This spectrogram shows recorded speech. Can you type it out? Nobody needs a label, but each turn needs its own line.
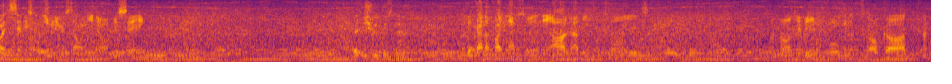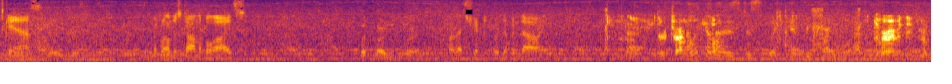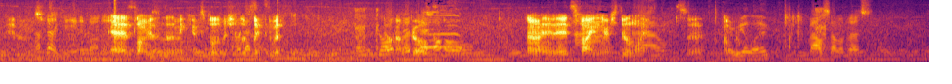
course the city's not shooting us down, you know, I'm just saying.
Let's shoot us down.
But they're kind of right next to it and they are having controls. Oh god, you're being moving. Oh god, I'm scared. Like one of those carnival rides.
What carnival rides?
Or that ship that goes up and down.
Um, they're drunk.
I like how that is just like every carnival has one.
Wherever they drop
I'm
you.
trying to create about it.
Yeah, as long as it doesn't make you explode, which it
Oh,
looks like it
it.
would. Oh, God.
bad.
No, it, it's fine, you're still alive. It's, uh,
Are we alive?
Well, some of us.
